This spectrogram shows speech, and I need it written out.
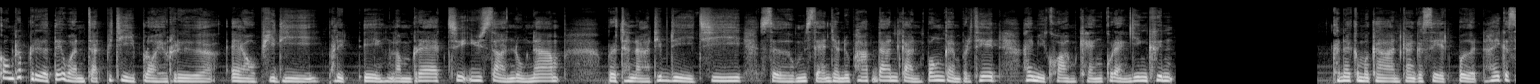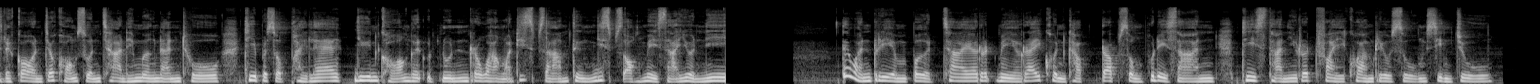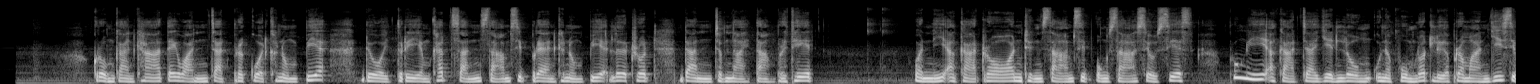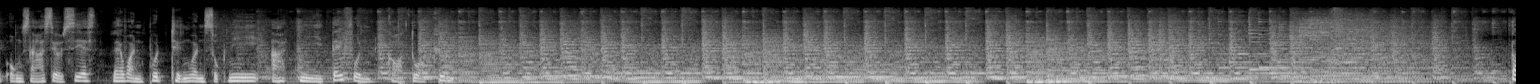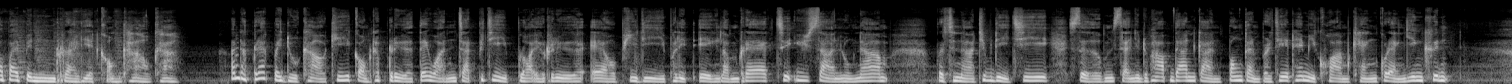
กองทัพเรือไต้หวันจัดพิธีปล่อยเรือ LPD ผลิตเองลำแรกชื่อยูสานลงน้ำประธานาธิบดีชี้เสริมแสนยานุภาพด้านการป้องกันประเทศให้มีความแข็งแกร่งยิ่งขึ้นคณะกรรมการการเกษตรเปิดให้เกษตรกรเจ้าของสวนชาในเมืองนันโท ที่ประสบภัยแล้ง ยื่นขอเงินอุดหนุนระหว่างวันที่ 13 ถึง 22 เมษายนนี้ หวันเตรียมเปิดใช้รถเมล์ไร้คนขับรับส่งผู้โดยสาร ที่สถานีรถไฟความเร็วสูงสินจู กรมการค้าไต้หวันจัดประกวดขนมเปี๊ยะ โดยเตรียมคัดสรร 30 แบรนด์ขนมเปี๊ยะเลิศรสดันจำหน่ายต่างประเทศ วันนี้อากาศร้อนถึง 30 องศาเซลเซียส พรุ่งนี้อากาศจะเย็นลงอุณหภูมิลดเหลือประมาณ 20 องศาเซลเซียส และวันพุธถึงวันศุกร์นี้อาจมีไต้ฝุ่นก่อตัวขึ้น ต่อไปเป็นรายละเอียดของข่าวค่ะ อันดับแรกไปดูข่าวที่กองทัพเรือไต้หวันจัดพิธีปล่อยเรือ LPD ผลิตเองลำแรก ชื่ออีสานลงน้ำประธานาธิบดีชี้เสริมแสนยุทธภาพด้านการป้องกันประเทศให้มีความแข็งแกร่งยิ่งขึ้น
